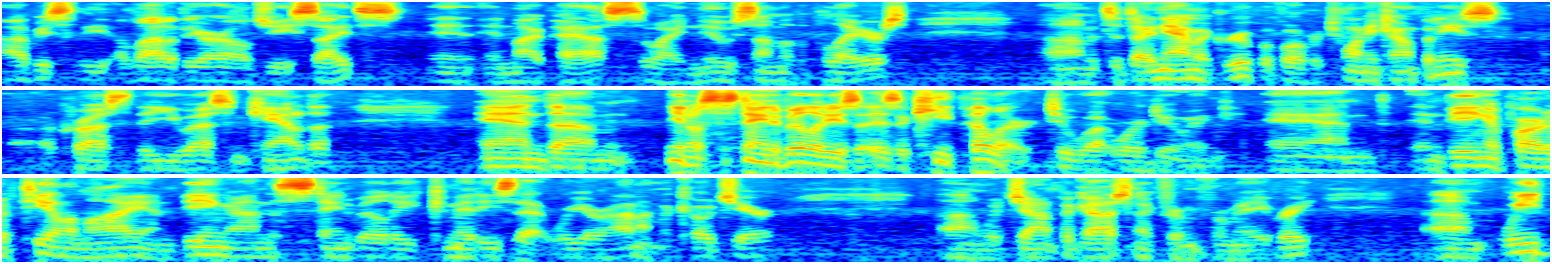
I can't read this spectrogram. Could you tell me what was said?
obviously a lot of the RLG sites in, in my past, so I knew some of the players. Um, it's a dynamic group of over 20 companies across the U.S. and Canada, and um, you know, sustainability is, is, a key pillar to what we're doing. And in being a part of TLMI and being on the sustainability committees that we are on, I'm a co-chair um, with John Pagashnik from from Avery um, we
